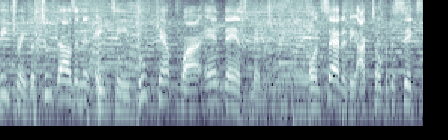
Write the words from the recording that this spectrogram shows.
featuring the 2018 Boot Camp Choir and Dance Ministry. On Saturday, October the 6th,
